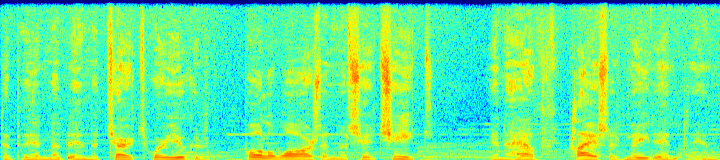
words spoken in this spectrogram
the, in, the, in the church where you could pull the wires and the sheets and have classes meet in, in,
